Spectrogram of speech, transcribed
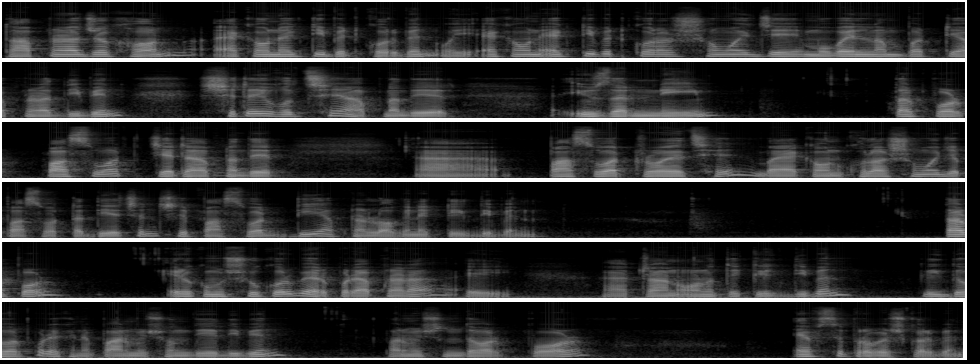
তো আপনারা যখন অ্যাকাউন্ট অ্যাক্টিভেট করবেন, ওই অ্যাকাউন্ট অ্যাক্টিভেট করার সময় যে মোবাইল নাম্বারটি আপনারা দিবেন, সেটাই হচ্ছে আপনাদের ইউজার নেম, তারপর পাসওয়ার্ড যেটা আপনাদের পাসওয়ার্ড রয়েছে বা অ্যাকাউন্ট খোলার সময় যে পাসওয়ার্ডটা দিয়েছেন, সেই পাসওয়ার্ড দিয়ে আপনার লগ ইনে ক্লিক দিবেন। তারপর এরকম শো করবে, এরপরে আপনারা এই ট্রান অনতে ক্লিক দিবেন। ক্লিক দেওয়ার পর এখানে পারমিশন দিয়ে দিবেন। পারমিশন দেওয়ার পর অ্যাপসে প্রবেশ করবেন।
